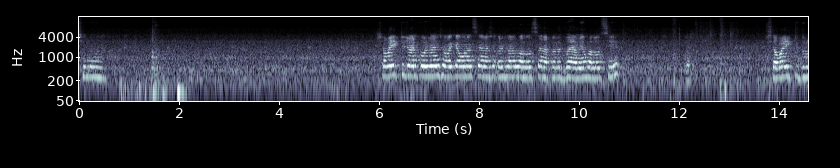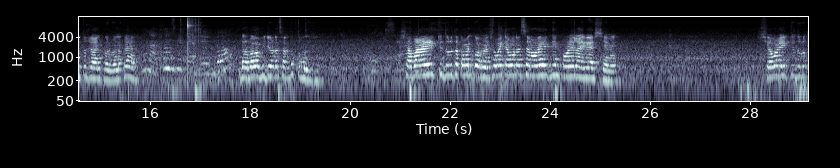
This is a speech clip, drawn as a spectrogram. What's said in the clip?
ছিল। সবাই একটু জয়েন করবেন, সবাই কেমন আছেন? আশা করি সবাই ভালো আছেন, আপনাদের দয় আমিও ভালো আছি। সবাই একটু দ্রুত জয়েন করবেন ওকে ধরো বাবা ভিডিওটা ছাড়ে তো তখন দেখি। সবাই একটু দ্রুত কমেন্ট করবেন, সবাই কেমন আছেন? অনেকদিন পরে লাইভে আসছি আমি। সবাই একটু দ্রুত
